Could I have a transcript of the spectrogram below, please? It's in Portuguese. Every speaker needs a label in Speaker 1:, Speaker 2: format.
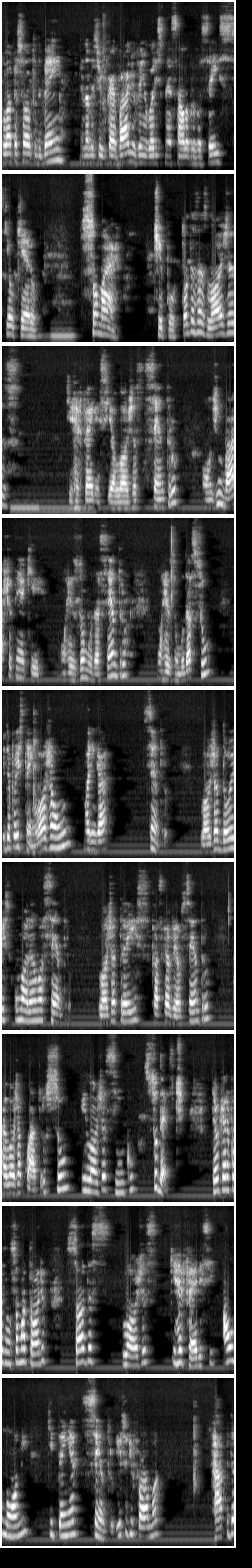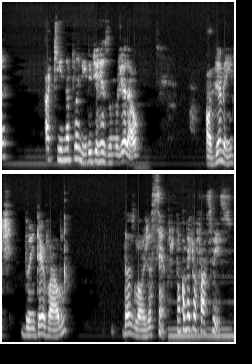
Speaker 1: Olá pessoal, tudo bem? Meu nome é Silvio Carvalho, venho agora ensinar essa aula para vocês que eu quero somar, tipo, todas as lojas que referem-se a lojas centro, onde embaixo eu tenho aqui um resumo da centro, um resumo da sul, e depois tem loja 1, Maringá Centro, loja 2, Umarama Centro, loja 3, Cascavel Centro, a loja 4, Sul, e loja 5 Sudeste. Então eu quero fazer um somatório só das lojas que refere-se ao nome que tenha centro. Isso de forma rápida aqui na planilha de resumo geral, obviamente, do intervalo das lojas centro. Então como é que eu faço isso?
